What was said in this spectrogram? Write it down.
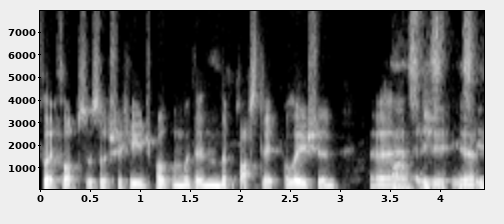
flip flops were such a huge problem within the plastic pollution. Uh, it's, it's, yeah.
